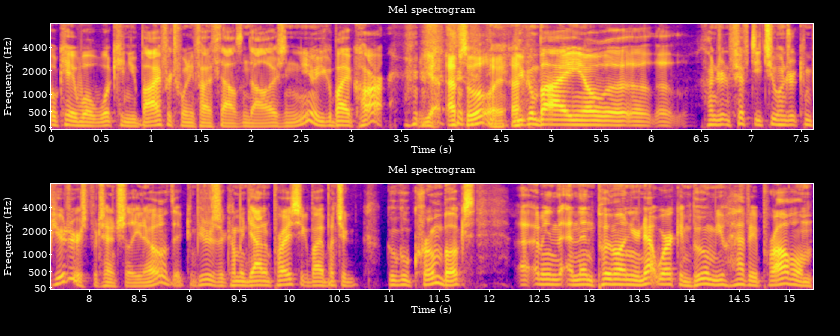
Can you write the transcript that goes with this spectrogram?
okay, well, what can you buy for twenty five thousand dollars? And you know, you can buy a car. Yeah, absolutely. you can buy you know uh, uh, 150, 200 computers potentially. You know, the computers are coming down in price. You can buy a bunch of Google Chromebooks. Uh, I mean, and then put them on your network, and boom, you have a problem.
